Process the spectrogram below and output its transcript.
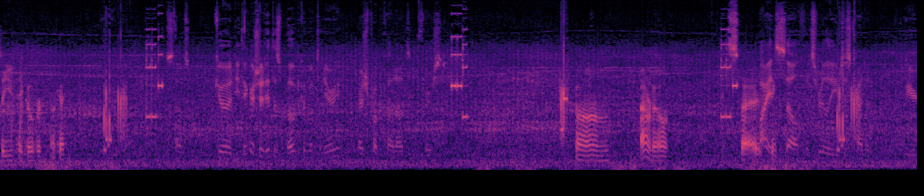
so you take over, okay? Sounds good. Do you think I should hit this boat come up to Neary? Or I should probably cut it out first. Um, I don't know. It's I by think- itself, it's really just kind of weird.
